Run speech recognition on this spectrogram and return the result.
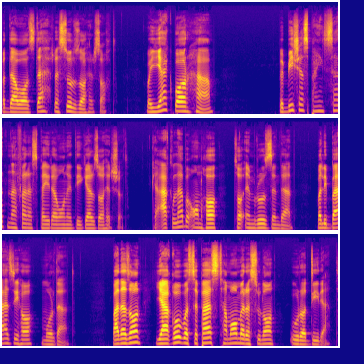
به دوازده رسول ظاهر ساخت و یک بار هم به بیش از 500 نفر از پیروان دیگر ظاهر شد که اغلب آنها تا امروز زندند ولی بعضی ها مردند بعد از آن یعقوب و سپس تمام رسولان او را دیدند.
